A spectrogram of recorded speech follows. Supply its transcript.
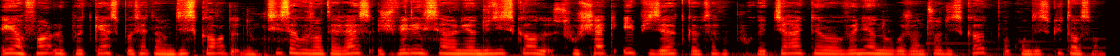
Et enfin, le podcast possède un Discord. Donc si ça vous intéresse, je vais laisser un lien du Discord sous chaque épisode. Comme ça, vous pourrez directement venir nous rejoindre sur Discord pour qu'on discute ensemble.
